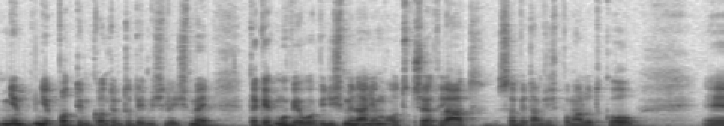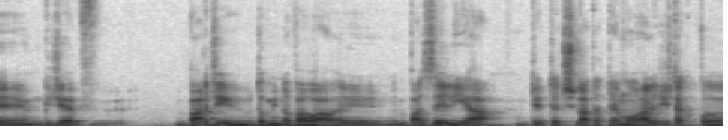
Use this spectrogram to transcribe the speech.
Nie, nie pod tym kątem tutaj myśleliśmy. Tak jak mówię, łowiliśmy na nią od trzech lat, sobie tam gdzieś pomalutku, yy, gdzie w, bardziej dominowała yy, bazylia te trzy lata temu, ale gdzieś tak po,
